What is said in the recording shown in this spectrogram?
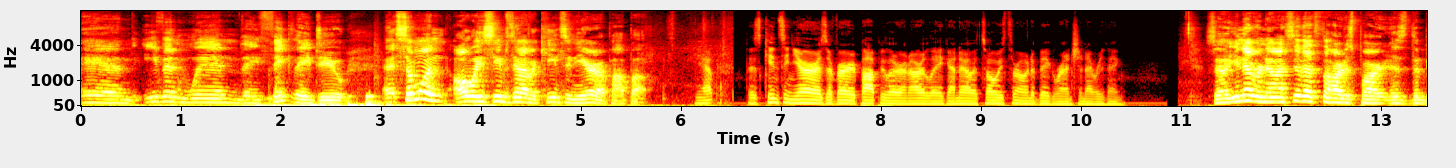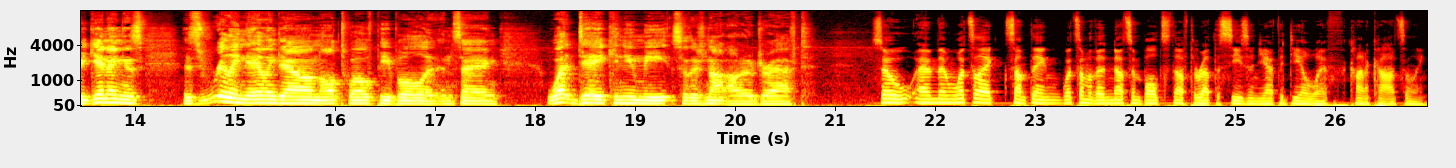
And even when they think they do, uh, someone always seems to have a quinceanera pop up. Yep. Those quinceañeras are very popular in our league. I know it's always throwing a big wrench in everything. So you never know. I say that's the hardest part. Is the beginning is is really nailing down all twelve people and, and saying what day can you meet so there's not auto draft. So and then what's like something? What's some of the nuts and bolts stuff throughout the season you have to deal with kind of constantly?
